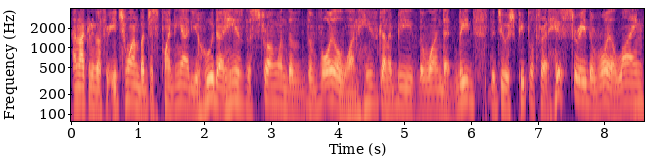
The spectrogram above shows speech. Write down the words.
I'm not going to go through each one, but just pointing out Yehuda, he is the strong one, the, the royal one. He's going to be the one that leads the Jewish people throughout history, the royal line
